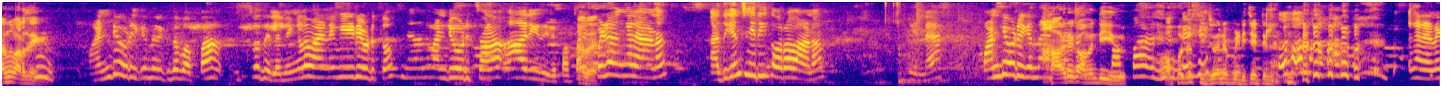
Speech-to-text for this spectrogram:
എന്ന് പറഞ്ഞേ വണ്ടി ഓടിക്കുന്ന പപ്പ ഇഷ്ടത്തില്ല നിങ്ങൾ വേണേ വീഡിയോ എടുത്തോ? ഞാൻ വണ്ടി ഓടിച്ചാണ് ആ രീതിയിൽ പപ്പ എപ്പോഴും അങ്ങനെയാണ്. അധികം ചിരി കുറവാണ്. പിന്നെ വണ്ടി ഓടിക്കുന്ന കമന്റ് ചെയ്തു സിജുവിനെ പിടിച്ചിട്ടില്ല. അങ്ങനെയാണ്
